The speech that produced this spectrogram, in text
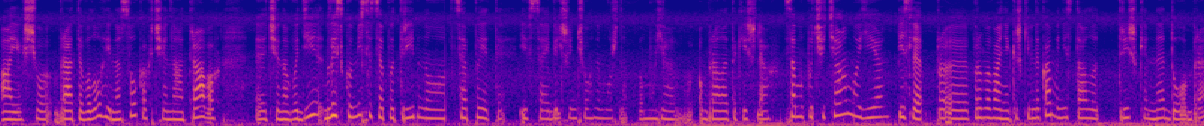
А якщо брати вологий на соках чи на травах чи на воді, близько місяця потрібно це пити, і все, і більше нічого не можна. Тому я обрала такий шлях. Самопочуття моє після е, промивання кишківника мені стало трішки недобре,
